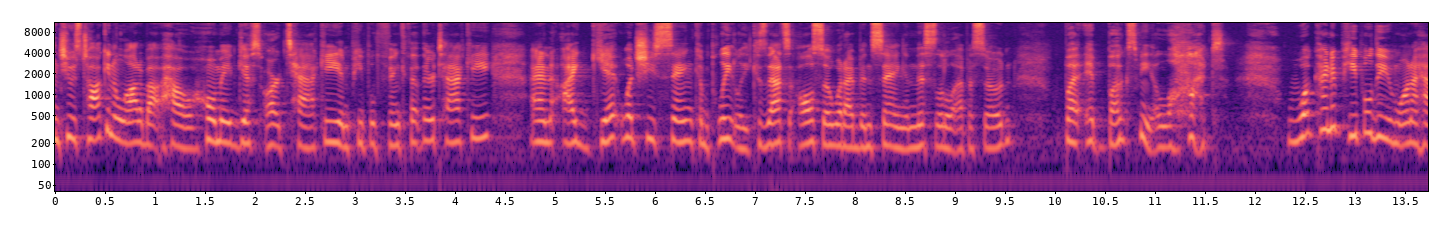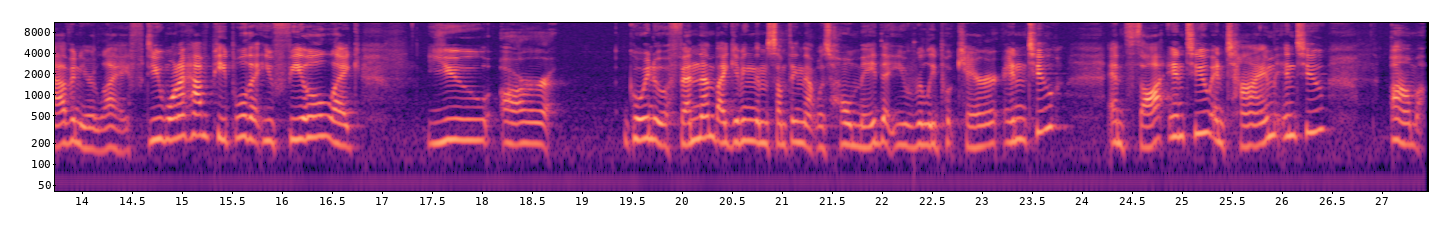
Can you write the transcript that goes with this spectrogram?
and she was talking a lot about how homemade gifts are tacky and people think that they're tacky and i get what she's saying completely because that's also what i've been saying in this little episode but it bugs me a lot what kind of people do you want to have in your life do you want to have people that you feel like you are going to offend them by giving them something that was homemade that you really put care into and thought into and time into um,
